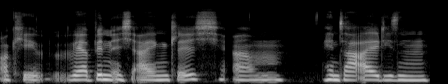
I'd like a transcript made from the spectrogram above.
okay, wer bin ich eigentlich ähm, hinter all diesen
